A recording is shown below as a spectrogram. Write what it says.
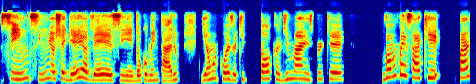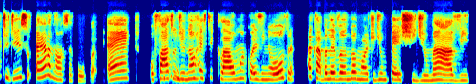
Sim, sim, eu cheguei a ver esse documentário e é uma coisa que toca demais, porque vamos pensar que parte disso é a nossa culpa. É o fato de não reciclar uma coisinha ou outra acaba levando à morte de um peixe, de uma ave.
